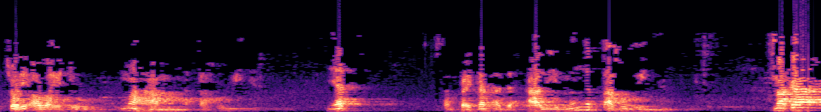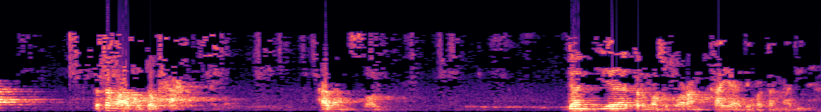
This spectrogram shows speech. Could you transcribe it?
kecuali Allah itu maha mengetahuinya. Ya, sampaikan ada Ali mengetahuinya. Maka datanglah Abu Talha Alam Sol dan dia termasuk orang kaya di kota Madinah.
